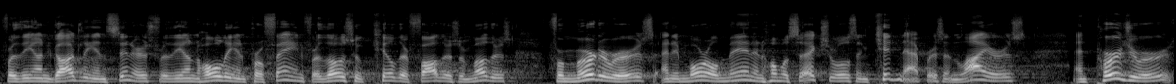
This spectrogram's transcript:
for the ungodly and sinners, for the unholy and profane, for those who kill their fathers or mothers, for murderers and immoral men and homosexuals and kidnappers and liars and perjurers.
